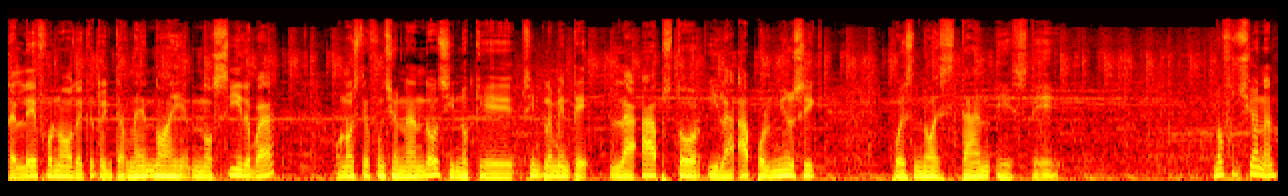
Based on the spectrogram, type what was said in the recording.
teléfono o de que tu internet no, no sirva o no esté funcionando, sino que simplemente la App Store y la Apple Music pues no están, este, no funcionan,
